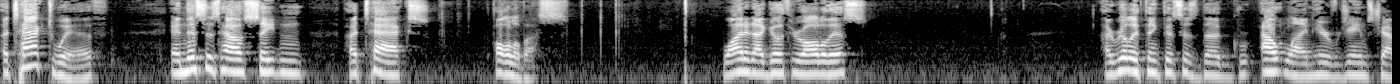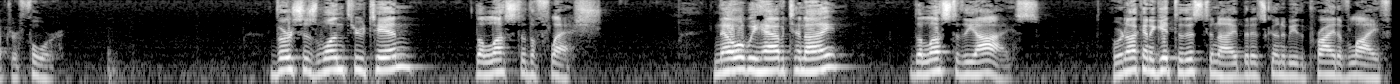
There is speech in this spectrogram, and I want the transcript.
attacked with, and this is how Satan attacks all of us. Why did I go through all of this? I really think this is the outline here of James chapter 4. Verses 1 through 10, the lust of the flesh. Now, what we have tonight, the lust of the eyes. We're not going to get to this tonight, but it's going to be the pride of life,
